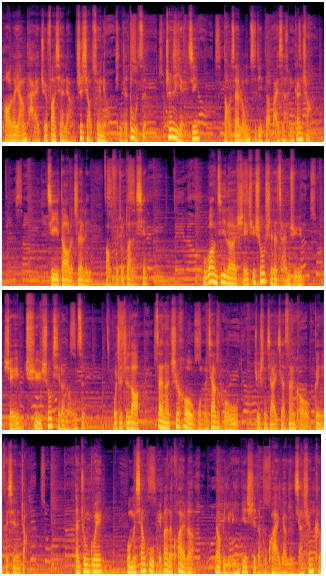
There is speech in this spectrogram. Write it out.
跑到阳台，却发现两只小翠鸟挺着肚子，睁着眼睛，倒在笼子里的白色横杆上。记忆到了这里，仿佛就断了线。我忘记了谁去收拾的残局，谁去收起了笼子。我只知道，在那之后，我们家的活物就剩下一家三口跟一颗仙人掌。但终归，我们相互陪伴的快乐，要比离别时的不快要印象深刻。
